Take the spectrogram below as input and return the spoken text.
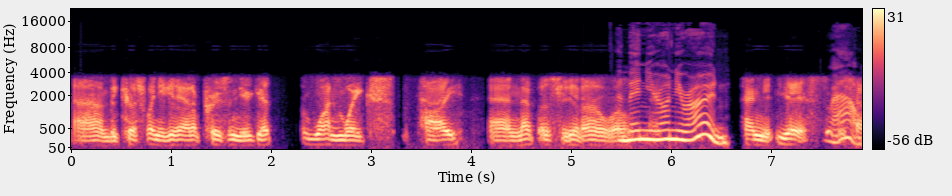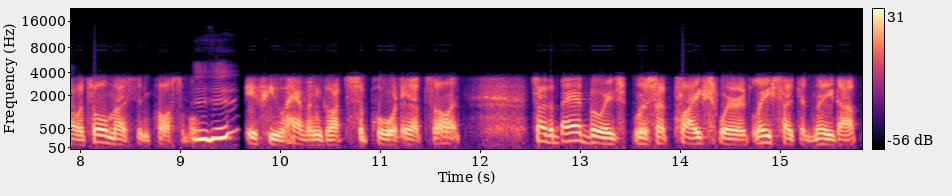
um, because when you get out of prison, you get one week's pay. And that was, you know, And then you're on your own. and yes, Wow. so it's almost impossible Mm-hmm. if you haven't got support outside. So the Bad Boys was a place where at least they could meet up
